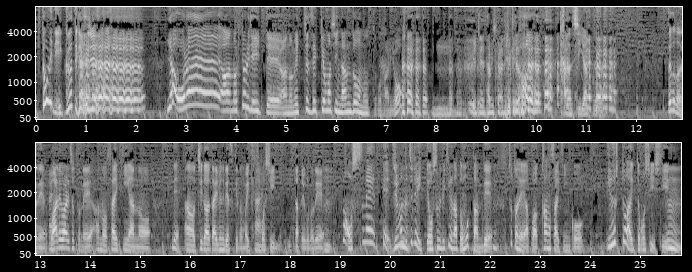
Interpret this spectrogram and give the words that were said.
一人で行くって感じ。いや、俺、あの、一人で行って、あの、めっちゃ絶叫マシン何度も乗ったことあるよ。うん。言って寂しくなってるけど。悲しいやつだな。ということでね、はい我々ちょっとね、あの、最近あの、ね、あの、違うタイミングですけども、エキスポシー行ったということで、うんまあ、おすすめで、自分たちで行っておすすめできるなと思ったんで、うんちょっとね、やっぱ関西近郊、いる人は行ってほしいし、うん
